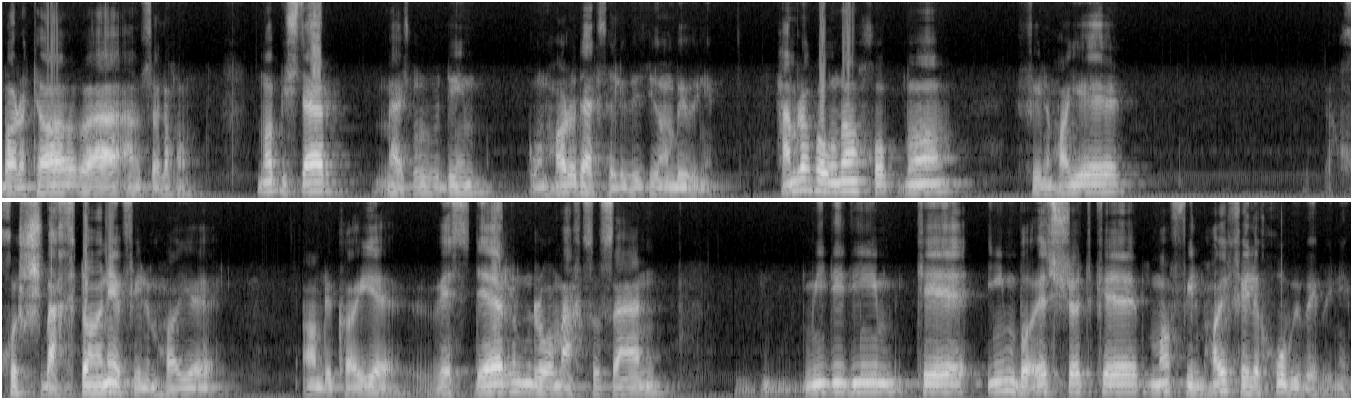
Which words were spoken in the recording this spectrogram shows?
بارتا و امثال هم ما بیشتر مجبور بودیم اونها رو در تلویزیون ببینیم. همراه با اونا خب ما فیلم های خوشبختانه فیلم های آمریکایی وسترن رو مخصوصا می‌دیدیم که این باعث شد که ما فیلم های خیلی خوبی ببینیم.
